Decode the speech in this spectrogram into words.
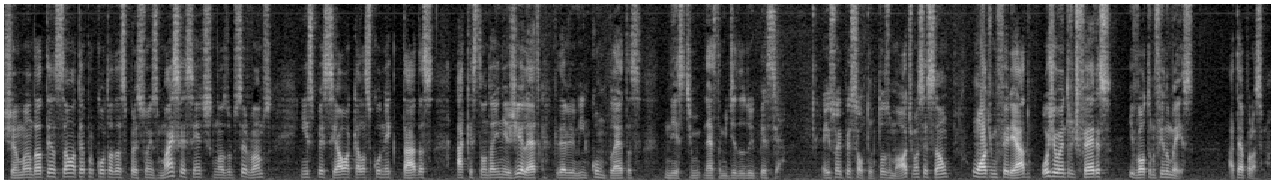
chamando a atenção até por conta das pressões mais recentes que nós observamos em especial aquelas conectadas à questão da energia elétrica, que devem vir completas neste, nesta medida do IPCA. É isso aí, pessoal. Tenham todos uma ótima sessão, um ótimo feriado. Hoje eu entro de férias e volto no fim do mês. Até a próxima.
